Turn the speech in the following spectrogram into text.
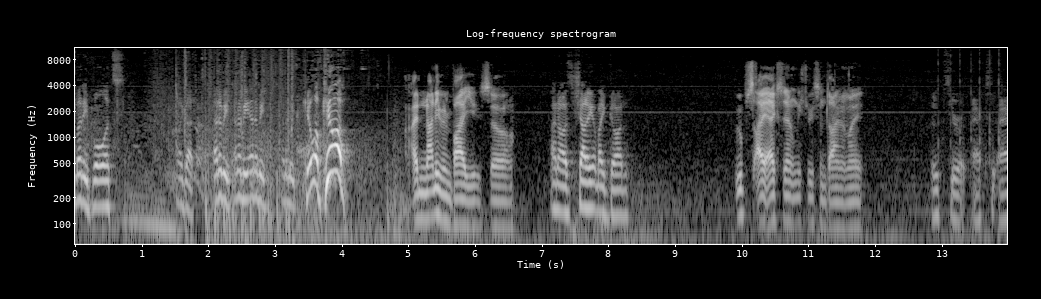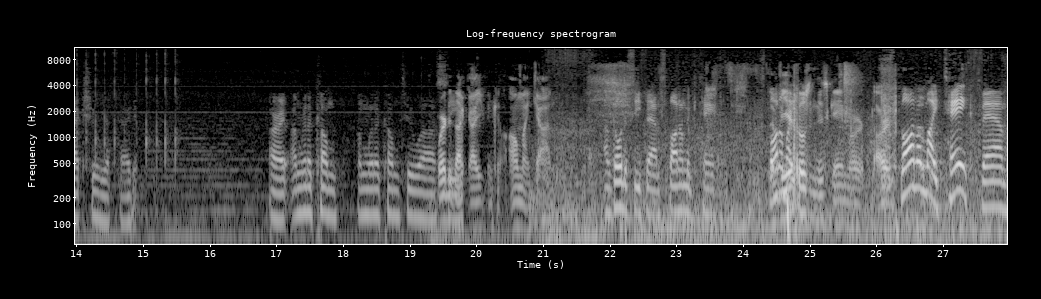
many bullets. Oh my god. Enemy, enemy, enemy, enemy. Kill him, kill him! I'm not even by you, so... I know, I was shouting at my gun. Oops, I accidentally threw some dynamite. Oops, you're act- actually a faggot. Alright, I'm gonna come. I'm gonna come to, uh. Where C. did that guy even kill? Oh my god. I'm going to C fam. Spawn on the tank. The Spawn on my. vehicles in this game are, are... Spawn on my tank, fam!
